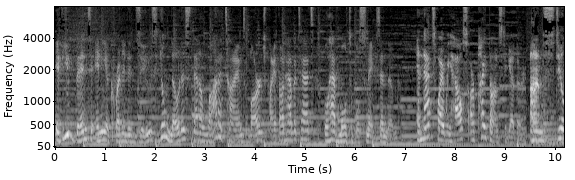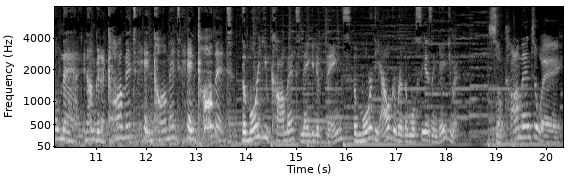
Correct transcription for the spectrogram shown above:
If you've been to any accredited zoos, you'll notice that a lot of times large python habitats will have multiple snakes in them. And that's why we house our pythons together. I'm still mad, and I'm gonna comment and comment and comment! The more you comment negative things, the more the algorithm will see as engagement. So comment away.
